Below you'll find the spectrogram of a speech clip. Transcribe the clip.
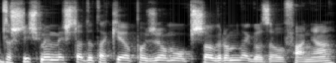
doszliśmy, myślę, do takiego poziomu przeogromnego zaufania,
